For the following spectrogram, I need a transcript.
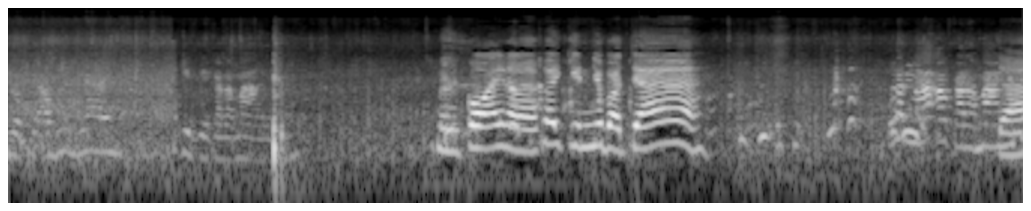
เดี๋ยวจะเอาให้ยายกินเป็นกะละมังเนี่ยนะหนึ่งก้อยเนาะเคยกินอยู่บ่จ้าเพื่ อนมาเอากะละมังจ้า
